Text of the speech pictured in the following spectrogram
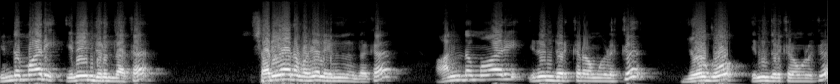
இந்த மாதிரி இணைந்திருந்தாக்க சரியான வகையில் இணைந்திருந்தாக்க அந்த மாதிரி இணைந்திருக்கிறவங்களுக்கு யோகோ இணைந்திருக்கிறவங்களுக்கு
